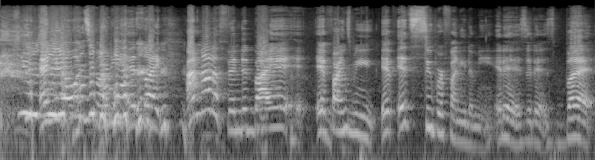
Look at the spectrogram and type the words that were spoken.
And you know what's funny? It's like I'm not offended by it. It, it finds me. It, it's super funny to me. It is. It is. But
